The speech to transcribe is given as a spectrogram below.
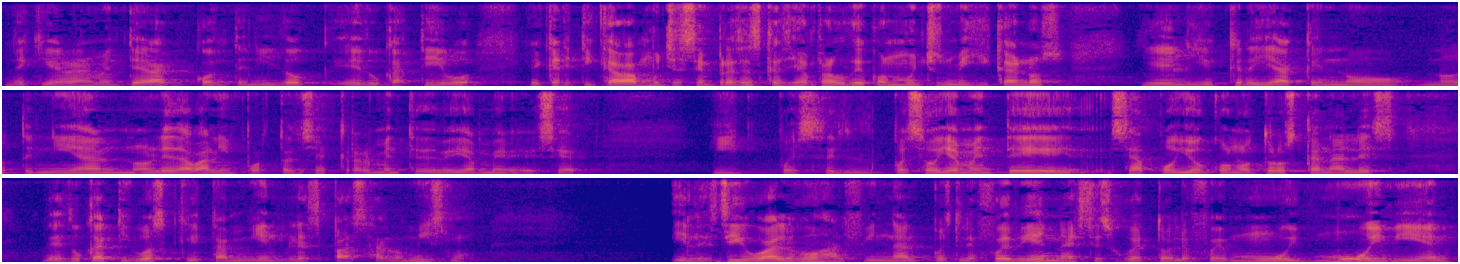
De que realmente era contenido educativo, que criticaba a muchas empresas que hacían fraude con muchos mexicanos y él creía que no, no tenía, no le daba la importancia que realmente debía merecer. Y pues, pues obviamente se apoyó con otros canales educativos que también les pasa lo mismo. Y les digo algo, al final pues le fue bien, a este sujeto le fue muy, muy bien.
